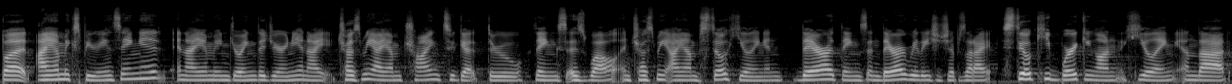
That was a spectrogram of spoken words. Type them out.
But I am experiencing it and I am enjoying the journey. And I trust me, I am trying to get through things as well. And trust me, I am still healing. And there are things and there are relationships that I still keep working on healing and that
